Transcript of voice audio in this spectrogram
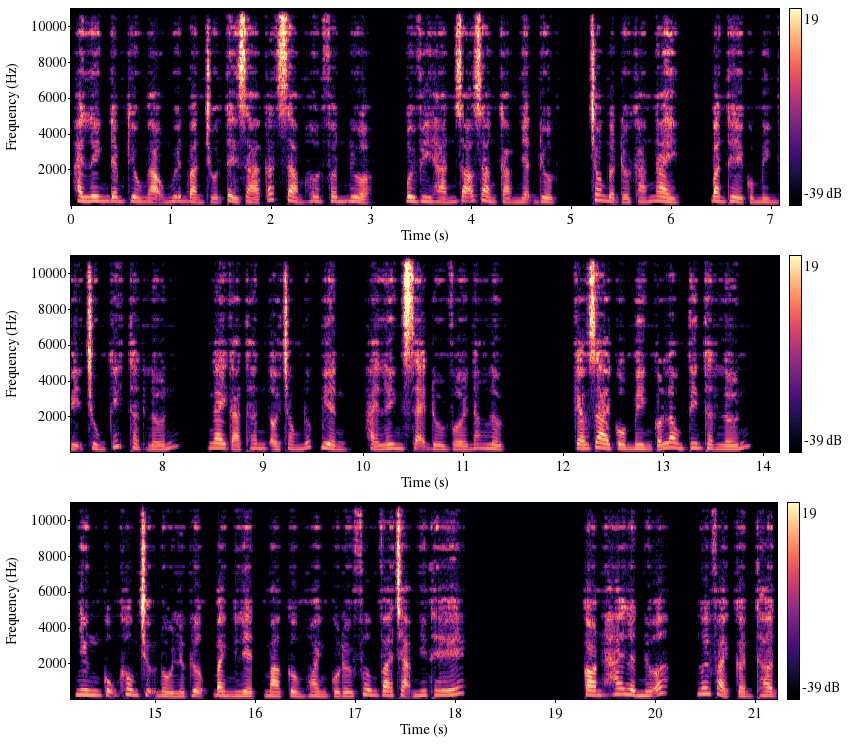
Hải Linh đem kiêu ngạo nguyên bản chúa tể giả cắt giảm hơn phân nửa, bởi vì hắn rõ ràng cảm nhận được, trong đợt đối kháng này, bản thể của mình bị trùng kích thật lớn, ngay cả thân ở trong nước biển, Hải Linh sẽ đối với năng lực. Kéo dài của mình có lòng tin thật lớn, nhưng cũng không chịu nổi lực lượng bành liệt mà cường hoành của đối phương va chạm như thế. Còn hai lần nữa, ngươi phải cẩn thận,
